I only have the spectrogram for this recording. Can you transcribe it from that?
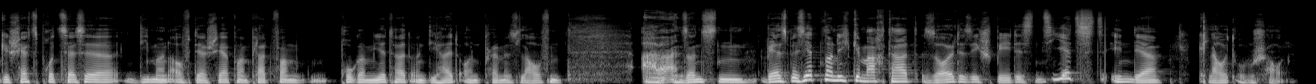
Geschäftsprozesse, die man auf der SharePoint-Plattform programmiert hat und die halt on-premise laufen. Aber ansonsten, wer es bis jetzt noch nicht gemacht hat, sollte sich spätestens jetzt in der Cloud umschauen.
